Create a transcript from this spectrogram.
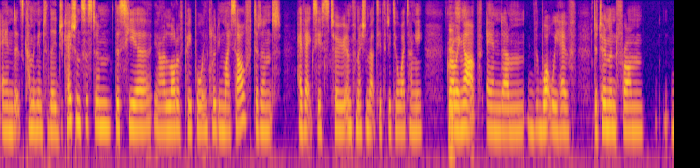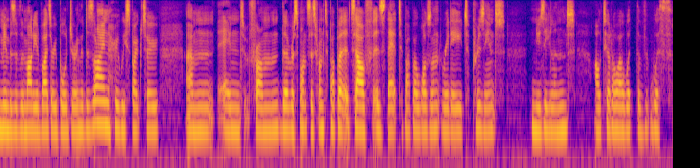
and it's coming into the education system this year. You know, a lot of people, including myself, didn't have access to information about Te Tiriti o Waitangi growing yes. up, and um, th- what we have determined from members of the Māori Advisory Board during the design, who we spoke to, um, and from the responses from Te Papa itself, is that Te Papa wasn't ready to present New Zealand Aotearoa with the with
